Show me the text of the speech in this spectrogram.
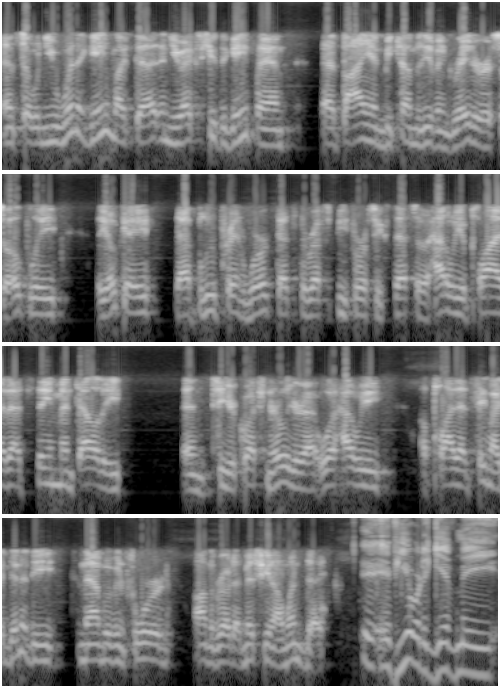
And so when you win a game like that and you execute the game plan, that buy-in becomes even greater. So hopefully, the okay, that blueprint worked. That's the recipe for success. So how do we apply that same mentality? And to your question earlier, at what how do we apply that same identity to now moving forward on the road at Michigan on Wednesday? if you were to give me,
